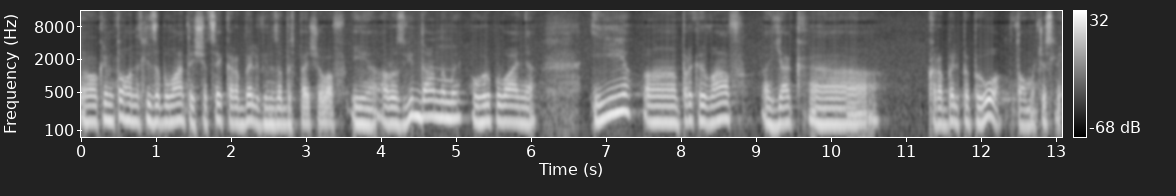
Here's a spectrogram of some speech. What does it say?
Окрім того, не слід забувати, що цей корабель він забезпечував і розвідданими угрупування, і е, прикривав як е, корабель ППО, в тому числі, е,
